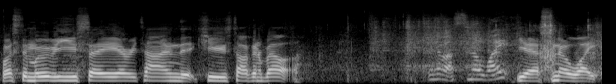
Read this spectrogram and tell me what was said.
What's the movie you say every time that Q's talking about? About Snow White? Yeah, Snow White.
